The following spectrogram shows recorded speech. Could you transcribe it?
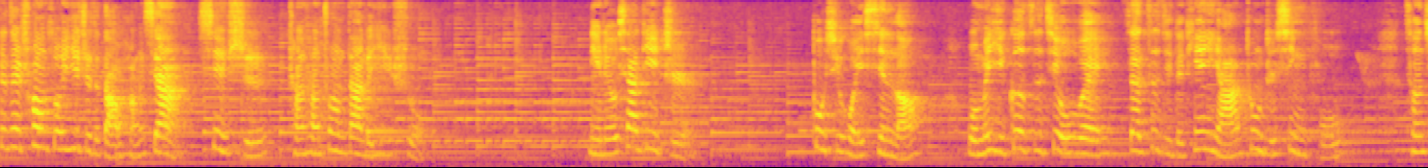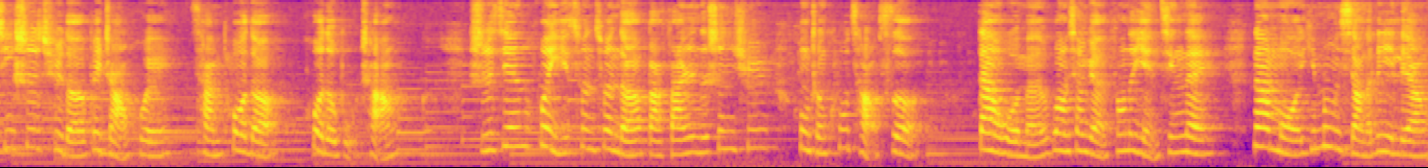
但在创作意志的导航下，现实常常壮大了艺术。你留下地址，不需回信了。我们已各自就位，在自己的天涯种植幸福。曾经失去的被找回，残破的获得补偿。时间会一寸寸地把凡人的身躯烘成枯草色，但我们望向远方的眼睛内。那么，因梦想的力量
